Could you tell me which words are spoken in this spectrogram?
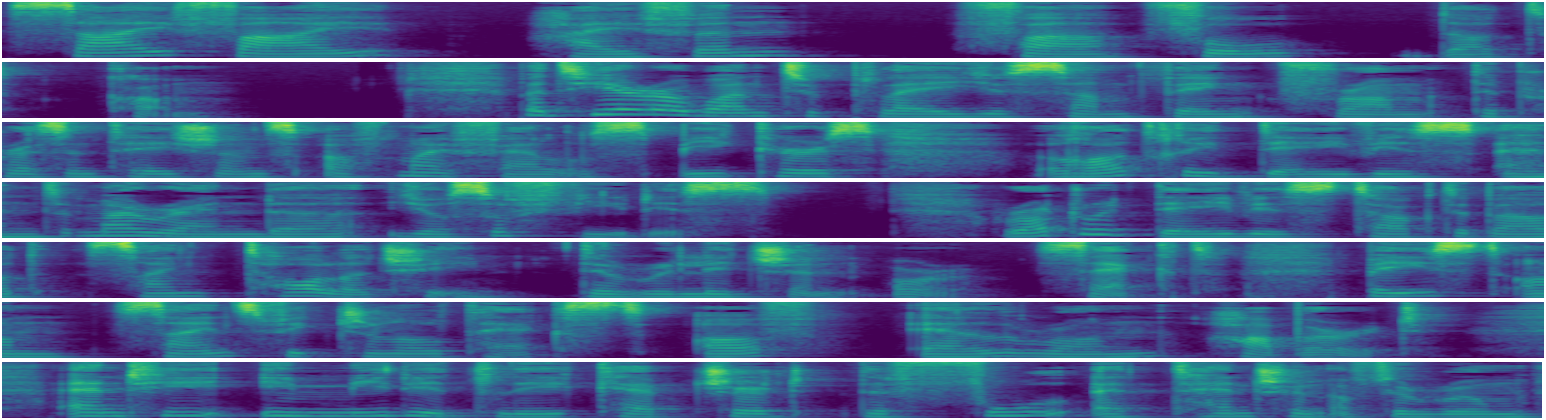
Sci-fi-fa-fo.com. But here I want to play you something from the presentations of my fellow speakers, Rhodri Davies and Miranda Iossifidis. Rhodri Davies talked about Scientology, the religion or sect, based on science fictional texts of L. Ron Hubbard. And he immediately captured the full attention of the room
